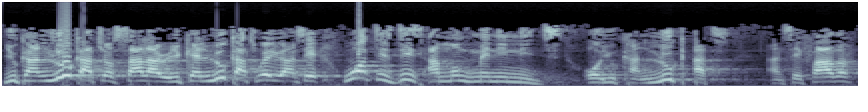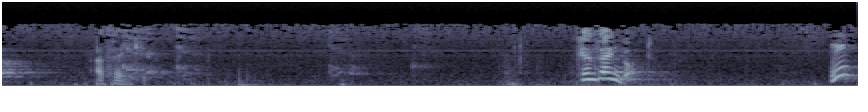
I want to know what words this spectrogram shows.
You can look at your salary, you can look at where you are and say, what is this among many needs? Or you can look at and say, Father, I thank you. You can thank God. Hmm?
